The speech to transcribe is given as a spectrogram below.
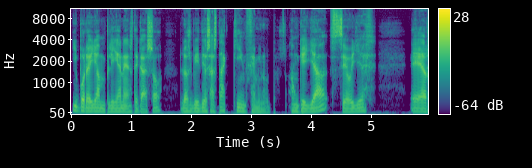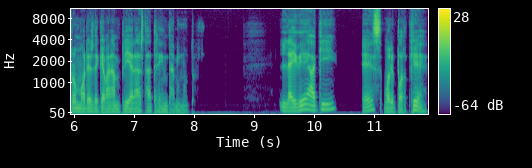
Y por ello amplían en este caso los vídeos hasta 15 minutos. Aunque ya se oye eh, rumores de que van a ampliar hasta 30 minutos. La idea aquí es, bueno, ¿por qué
